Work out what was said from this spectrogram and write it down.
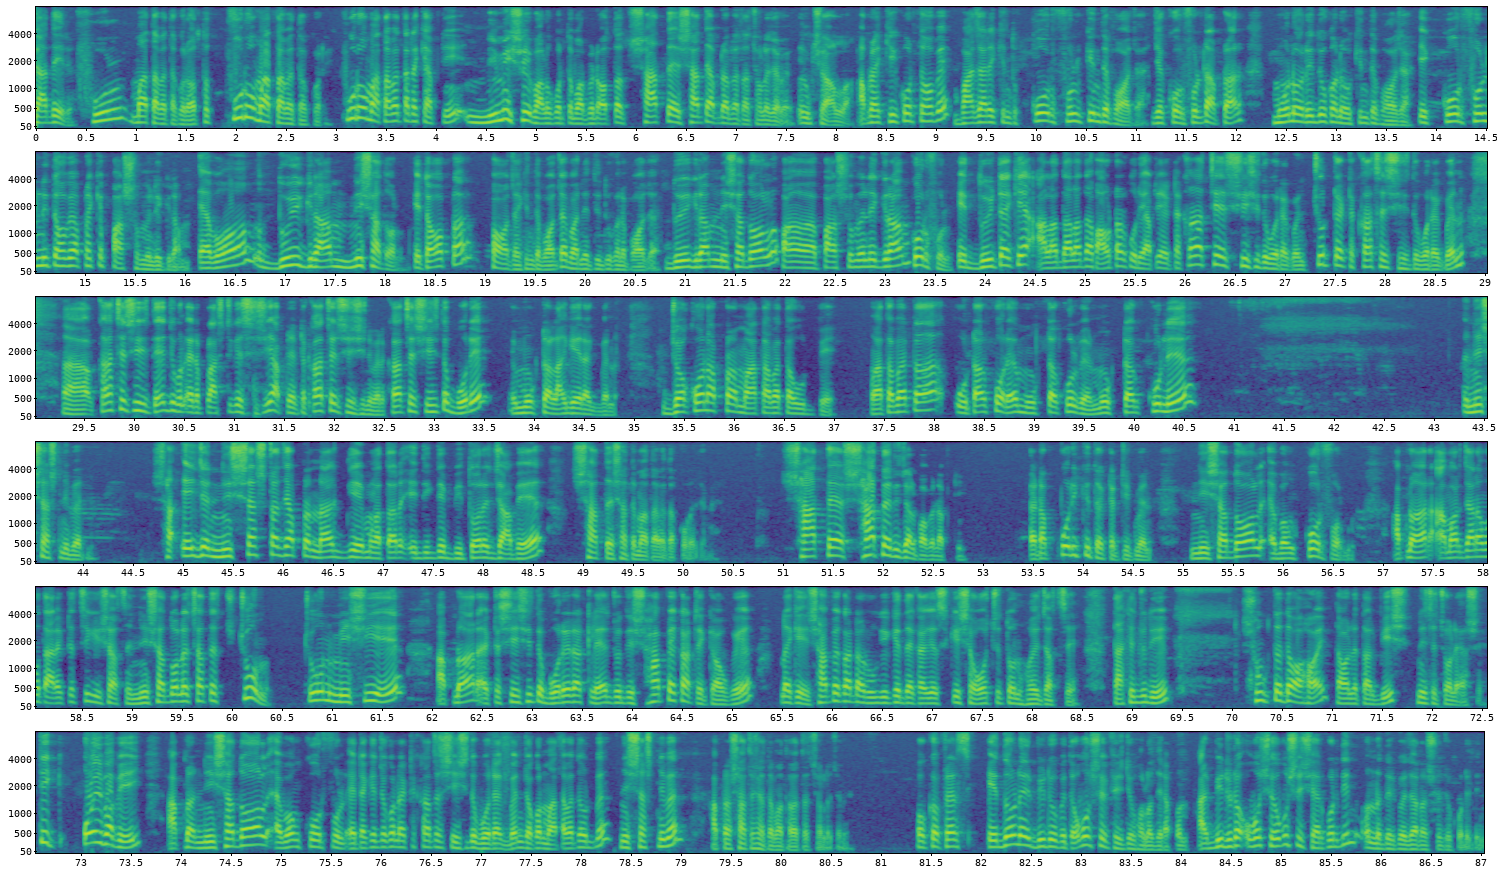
যাদের ফুল মাথা ব্যথা করে, অর্থাৎ পুরো মাথা ব্যথা করে, পুরো মাথা ব্যথাটাকে আপনি নিমিশেই ভালো করতে পারবেন, অর্থাৎ সাথে সাথে আপনার ব্যথা চলে যাবে, ইনশাআল্লাহ। আপনার কি করতে হবে? বাজারে কিন্তু কোর ফুল কিনতে পাওয়া যায়, যে কোর ফুলটা আপনার মনোরি দোকানেও কিনতে পাওয়া যায়। এই কোর ফুল নিতে হবে আপনাকে পাঁচশো মিলিগ্রাম এবং দুই গ্রাম নিশাদল, এটাও আপনার পাওয়া যায়, কিনতে পাওয়া যায় বা নীতি দোকানে পাওয়া যায়। দুই গ্রাম নিশাদল পাঁচশো মিলিগ্রাম কোরফুল এই দুইটাকে আলাদা আলাদা পাউডার করে আপনি একটা কাঁচের শিশিতে ভরে রাখবেন, ছোট্ট একটা কাঁচের শিশিতে ভরে রাখবেন। কাঁচের শিশিতে যেমন এটা প্লাস্টিকের শিশি, আপনি একটা কাঁচের শিশি নেবেন। কাঁচের শিশিতে ভরে এই মুখটা লাগিয়ে রাখবেন। যখন আপনার মাথা ব্যথা উঠবে, মাথা ব্যথা ওঠার পরে মুখটা খুলবেন। মুখটা খুলে নিঃশ্বাস নেবেন। এই যে নিঃশ্বাসটা যে আপনার নাক দিয়ে মাথার এদিক দিয়ে ভিতরে যাবে, সাথে সাথে মাথা ব্যথা কমে যাবে। সাথে সাথে রেজাল্ট পাবেন আপনি। এটা পরীক্ষিত একটা ট্রিটমেন্ট নিশাদল এবং কোরফল আপনার, আমার জানা মতো আরেকটা চিকিৎসা আছে, নিশাদলের সাথে চুন চুন মিশিয়ে আপনার একটা শিশিতে ভরে রাখলে যদি সাপে কাটে কাউকে, নাকি সাপে কাটা রুগীকে দেখা গেছে কি সে অচেতন হয়ে যাচ্ছে, তাকে যদি শুঁকতে দেওয়া হয়, তাহলে তার বিষ নিচে চলে আসে। ঠিক ওইভাবেই আপনার নিশাদল এবং কোরফুল এটাকে যখন একটা কাঁচা শিশিতে ভরে রাখবেন, যখন মাথা ব্যথা উঠবে, নিঃশ্বাস নেবেন, আপনার সাথে সাথে মাথা ব্যথা চলে যাবে। ওকে ফ্রেন্ডস এ ধরনের ভিডিও পেতে অবশ্যই ফেসটি ভালো দিয়ে রাখুন। আর ভিডিওটা অবশ্যই অবশ্যই শেয়ার করে দিন, অন্যদেরকেও জানার সুযোগ করে দিন।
